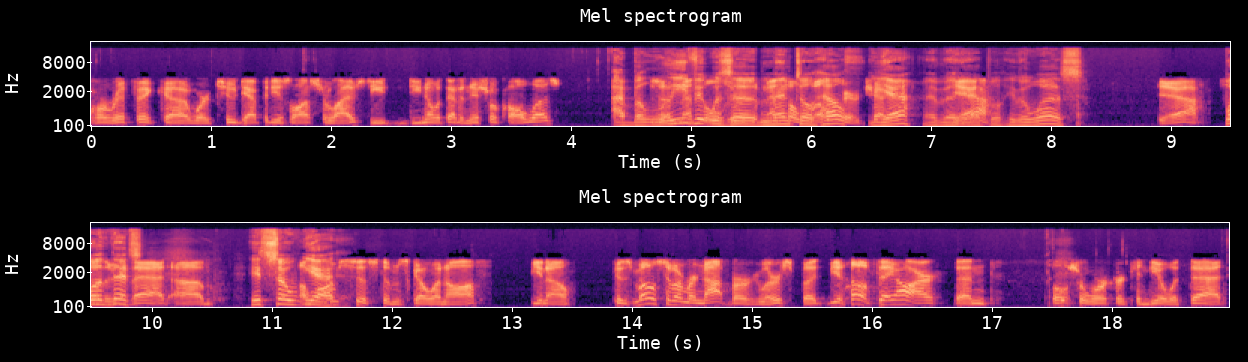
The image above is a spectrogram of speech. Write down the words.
horrific uh, where two deputies lost their lives? Do you do you know what that initial call was? I believe it was a mental, mental health. check. Yeah, I, be- I believe it was. Yeah. So Well, that's- that. Um, It's so yeah. alarm systems going off. You know, because most of them are not burglars, but you know if they are, then social worker can deal with that.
